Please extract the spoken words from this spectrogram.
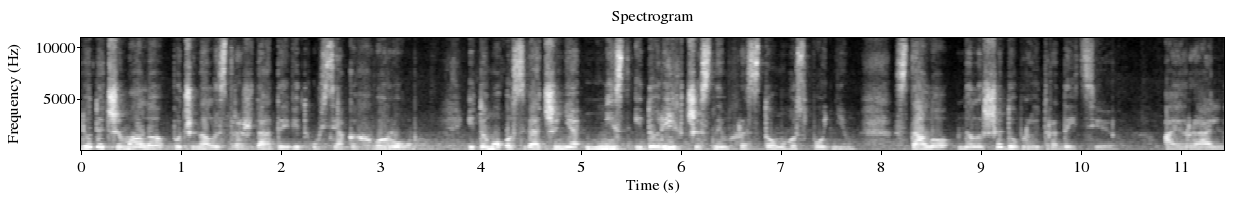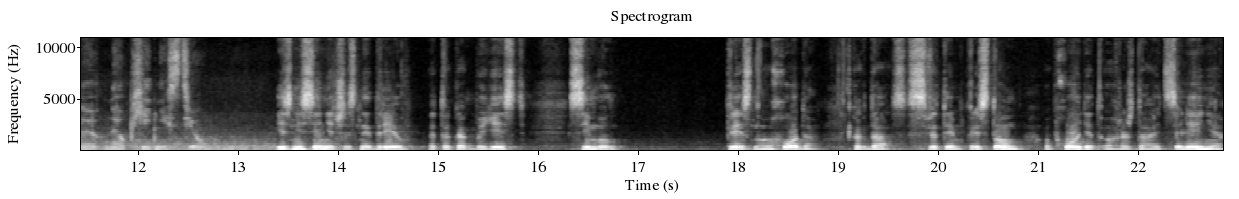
люди чимало починали страждати від усяких хвороб І тому освячення міст і доріг чесним Христом Господнім стало не лише доброю традицією, а й реальною необхідністю. Изнесение честных древ – это как бы есть символ крестного хода, когда с святым крестом обходят, ограждают селение.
